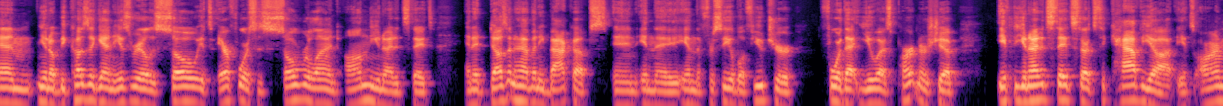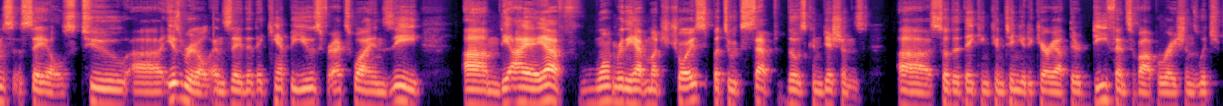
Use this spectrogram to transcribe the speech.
And, you know, because again, Israel is so, its air force is so reliant on the United States and it doesn't have any backups in, in the in the foreseeable future for that US partnership. If the United States starts to caveat its arms sales to uh, Israel and say that they can't be used for X, Y, and Z, um, the IAF won't really have much choice but to accept those conditions uh, so that they can continue to carry out their defensive operations, which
